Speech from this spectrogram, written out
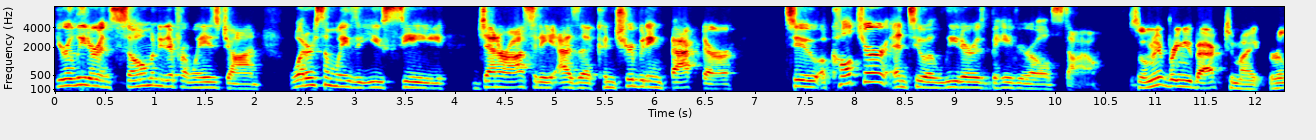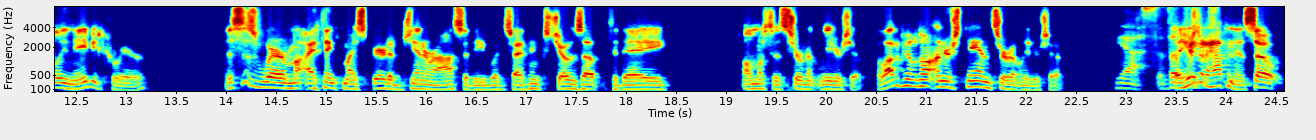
You're a leader in so many different ways, John. What are some ways that you see generosity as a contributing factor to a culture and to a leader's behavioral style? So let me bring you back to my early Navy career. This is where my, I think my spirit of generosity, which I think shows up today almost as servant leadership. A lot of people don't understand servant leadership. Yes. But here's what happened is so,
